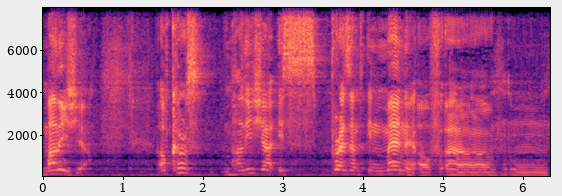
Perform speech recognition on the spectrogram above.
Malaysia, of course, Malaysia is present in many of uh, mm,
